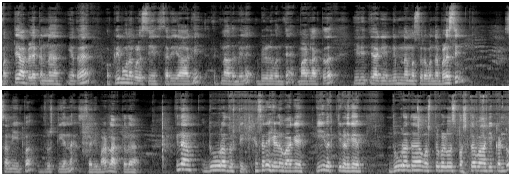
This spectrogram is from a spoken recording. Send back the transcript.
ಮತ್ತೆ ಆ ಬೆಳಕನ್ನು ಅಥವಾ ವಕ್ರೀಭವನಗೊಳಿಸಿ ಸರಿಯಾಗಿ ರೆಟಿನಾದ ಮೇಲೆ ಬೀಳುವಂತೆ ಮಾಡಲಾಗ್ತದೆ. ಈ ರೀತಿಯಾಗಿ ನಿಮ್ಮ ಮಸೂರವನ್ನು ಬಳಸಿ ಸಮೀಪ ದೃಷ್ಟಿಯನ್ನು ಸರಿ ಮಾಡಲಾಗ್ತದೆ. ಇನ್ನು ದೂರದೃಷ್ಟಿ, ಹೆಸರೇ ಹೇಳುವ ಹಾಗೆ ಈ ವ್ಯಕ್ತಿಗಳಿಗೆ ದೂರದ ವಸ್ತುಗಳು ಸ್ಪಷ್ಟವಾಗಿ ಕಂಡು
